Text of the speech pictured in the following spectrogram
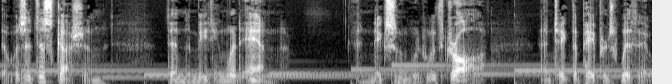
There was a discussion, then the meeting would end, and Nixon would withdraw and take the papers with him.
